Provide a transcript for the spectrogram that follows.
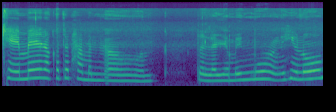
เคแม่เราก็จะพามันนอน แต่เรายังไม่ง่วงหิวนม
